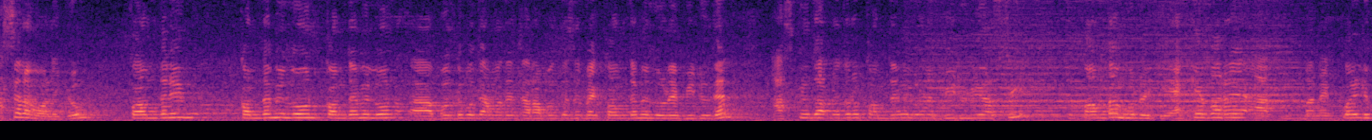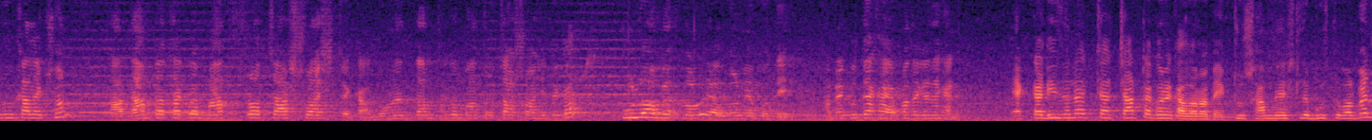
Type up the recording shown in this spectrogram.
আসসালামু আলাইকুম। কম দামি কম দামি লোন কম দামি লোন বলতে বলতে আমাদের যারা বলতেছে, ভাই কম দামি লোনের ভিডিও দেন। আজকে কিন্তু আপনাদের কম দামি লোনের ভিডিও নিয়ে আসছি। তো কম দাম হলো কি? একেবারে মানে কোয়ালিটিফুল কালেকশন আর দামটা থাকবে মাত্র চারশো আশি টাকা। লোনের দাম থাকবে মাত্র চারশো আশি টাকা আমি লোনের মধ্যে। আমি একটু দেখাই, আপনাদেরকে দেখেন। একটা ডিজাইনের চার চারটা করে কালার হবে। একটু সামনে আসলে বুঝতে পারবেন।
